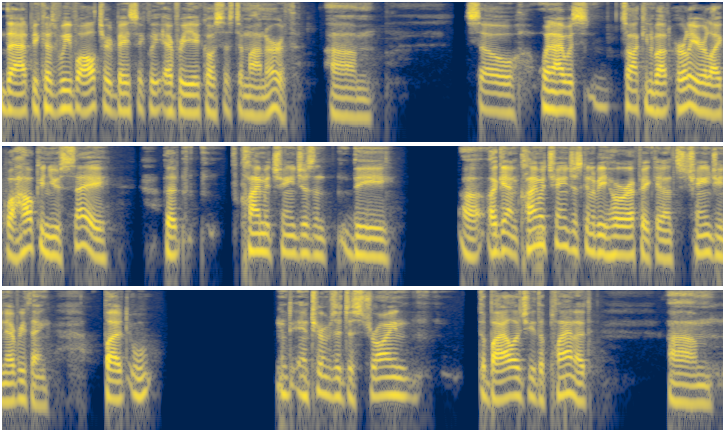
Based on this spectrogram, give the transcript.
that because we've altered basically every ecosystem on Earth. Um, so when I was talking about earlier, like, well, how can you say that climate change isn't the uh, again, climate change is going to be horrific and it's changing everything, but in, in terms of destroying the biology of the planet, um,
